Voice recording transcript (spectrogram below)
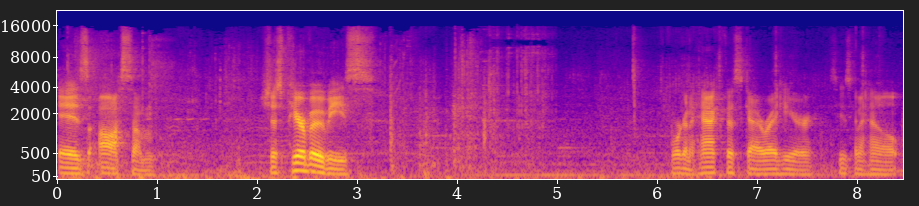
is awesome. It's just pure boobies. We're gonna hack this guy right here. So he's gonna help.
